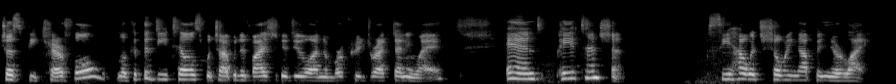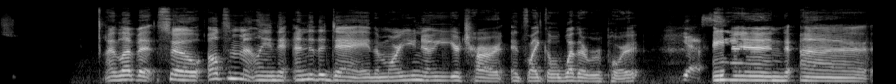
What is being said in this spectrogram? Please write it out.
just be careful, look at the details, which I would advise you to do on a Mercury Direct anyway, and pay attention. See how it's showing up in your life. I love it. So ultimately, at the end of the day, the more you know your chart, it's like a weather report. Yes. And uh,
